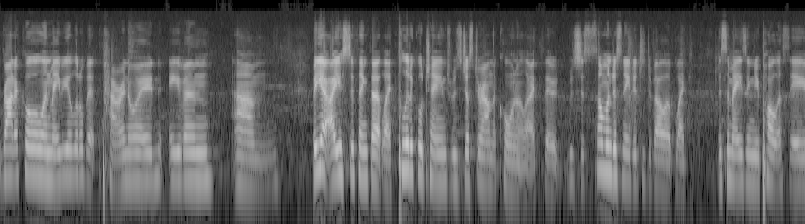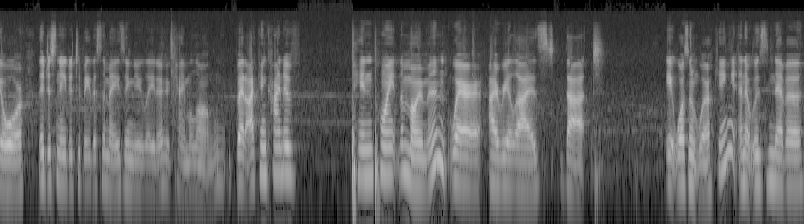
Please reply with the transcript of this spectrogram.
radical and maybe a little bit paranoid, even. Um, but yeah, I used to think that like political change was just around the corner. Like there was just someone just needed to develop like this amazing new policy, or there just needed to be this amazing new leader who came along. But I can kind of pinpoint the moment where I realized that it wasn't working and it was never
